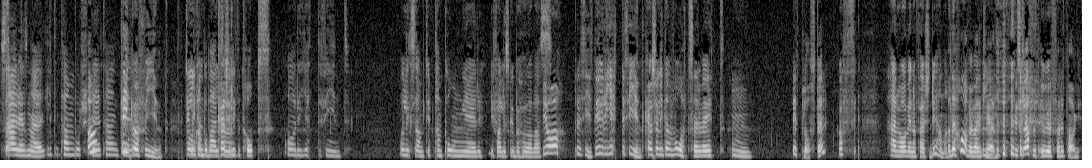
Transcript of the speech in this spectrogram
Så är det en sån här liten tandborste, Ja, tandkräm. Tänk vad fint. En liten, balsam. kanske lite tops. Ja, det är jättefint. Och liksom typ tamponger ifall det skulle behövas. Ja, precis. Det är väl jättefint. Kanske en liten våtservett. Mm. Ett plåster. Och f- här har vi en affärsidé Hanna. Ja, det har vi verkligen. Vi skulle haft ett UF-företag.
